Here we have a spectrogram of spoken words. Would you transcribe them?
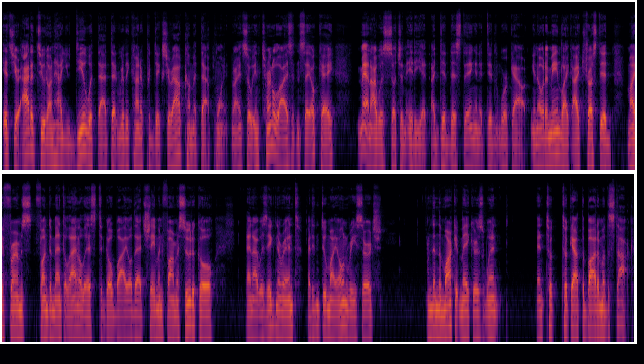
it's your attitude on how you deal with that that really kind of predicts your outcome at that point right? So internalize it and say okay man i was such an idiot. I did this thing and it didn't work out. You know what i mean? Like i trusted my firm's fundamental analyst to go buy all that shaman pharmaceutical and i was ignorant. I didn't do my own research. And then the market makers went and took took out the bottom of the stock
